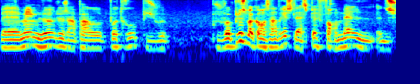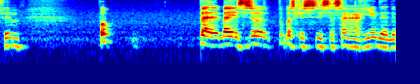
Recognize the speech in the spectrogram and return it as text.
ben, même là, là j'en parle pas trop, puis je veux je vais plus me concentrer sur l'aspect formel du film. Pas. Ben, ben, c'est ça. Pas parce que ça sert à rien de,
